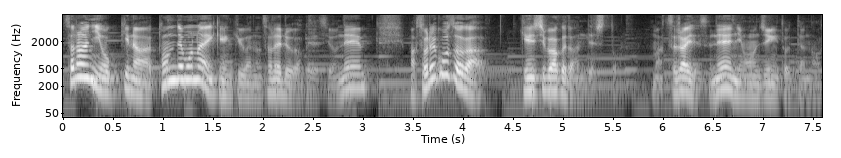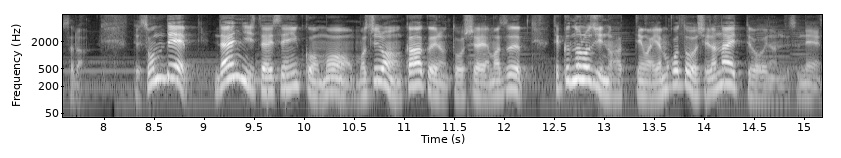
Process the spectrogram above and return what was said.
さらに大きなとんでもない研究がなされるわけですよね、まあ、それこそが原子爆弾ですと。まあ辛いですね、日本人にとってはなおさら。で、そんで、第二次大戦以降も、もちろん科学への投資はやまず、テクノロジーの発展はやむことを知らないってわけなんですね。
